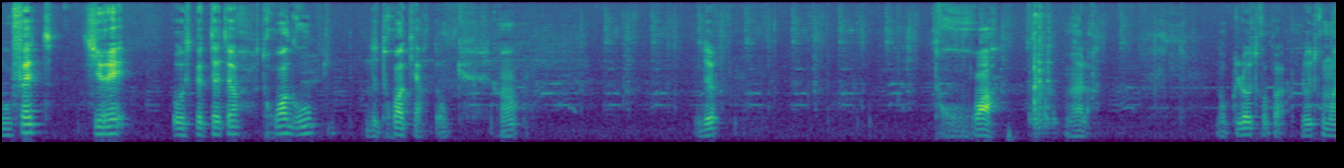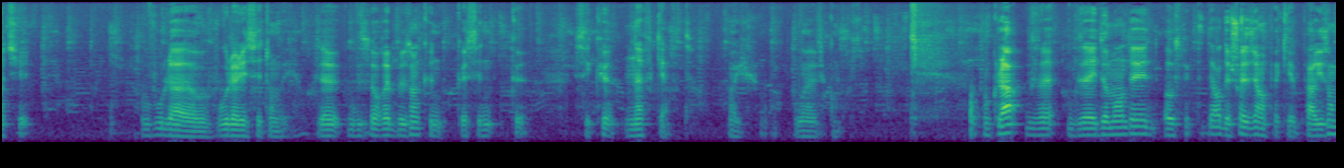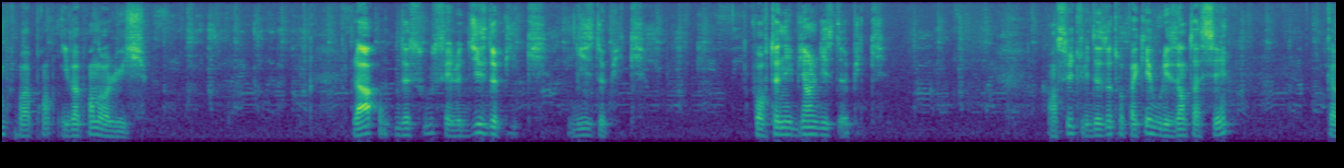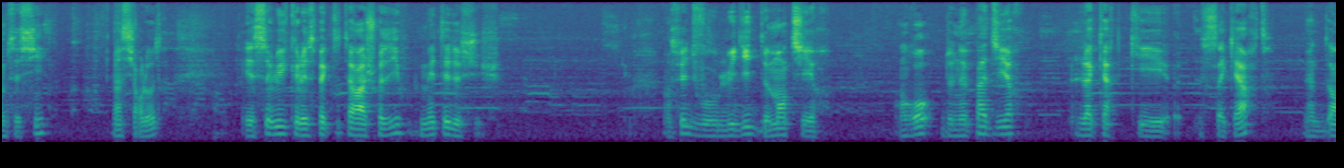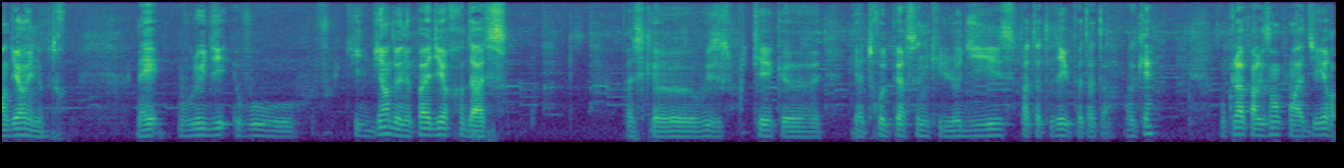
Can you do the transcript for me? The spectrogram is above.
vous faites tirer au spectateur trois groupes de trois cartes. Donc, 1, 2, 3. Voilà. Donc l'autre pas, l'autre moitié, vous la, vous la laissez tomber. Vous, aurez besoin que, que c'est que que 9 cartes. Oui, vous m'avez compris. Donc là, vous allez, demander au spectateur de choisir un paquet. Par exemple, on va prendre, il va prendre lui. Là, dessous, c'est le 10 de pique. 10 de pique. Vous retenez bien le 10 de pique. Ensuite, les deux autres paquets, vous les entassez. Comme ceci. L'un sur l'autre et celui que le spectateur a choisi, vous le mettez dessus. Ensuite, vous lui dites de mentir. En gros, de ne pas dire la carte qui sa carte, mais d'en dire une autre. Mais vous lui dites, vous, dites bien de ne pas dire DAS. Parce que vous expliquez qu'il y a trop de personnes qui le disent, patata et patata, ok? Donc là, par exemple, on va dire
